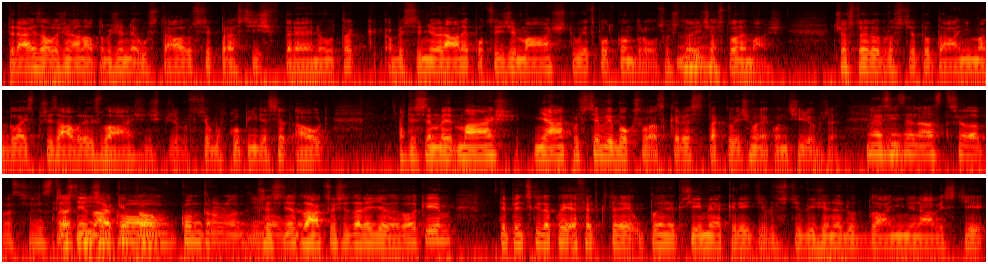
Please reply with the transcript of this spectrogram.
která je založená na tom, že neustále prostě prasíš v terénu, tak aby si měl reálný pocit, že máš tu věc pod kontrolou, což tady mm. často nemáš. Často je to prostě totální maglajs při závodech zvlášť, když prostě obklopí 10 aut. a ty se máš nějak prostě vyboxovat skrz, tak to většinou nekončí dobře. Neřízená střela, prostě, že Přesně ztratíš tak, je jako to- kontrolu nad tím. Přesně autem. tak, což se tady děje ve velkým. Typicky takový efekt, který je úplně nepříjemný a který tě prostě vyžene do totální nenávisti,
